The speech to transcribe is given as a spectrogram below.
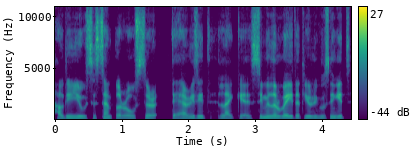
How do you use the sample roaster there? Is it like a similar way that you're using it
